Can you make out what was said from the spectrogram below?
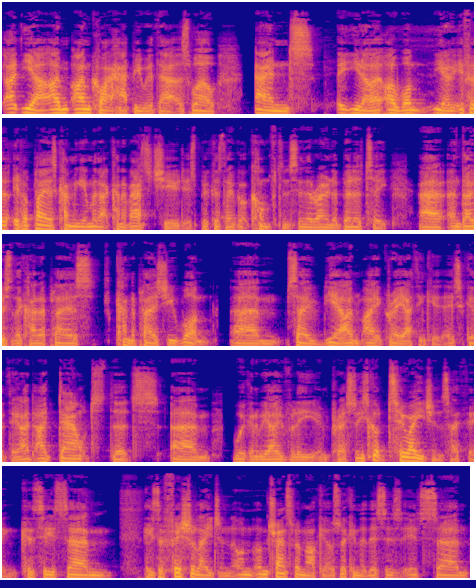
uh, yeah, I'm I'm quite happy with that as well. And you know, I want, you know, if a, if a player's coming in with that kind of attitude, it's because they've got confidence in their own ability. Uh, and those are the kind of players, kind of players you want. Um, so yeah, I, I, agree. I think it, it's a good thing. I, I doubt that, um, we're going to be overly impressed. He's got two agents, I think, because he's, um, his official agent on, on Transfermarkt. I was looking at this is, it's, um,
